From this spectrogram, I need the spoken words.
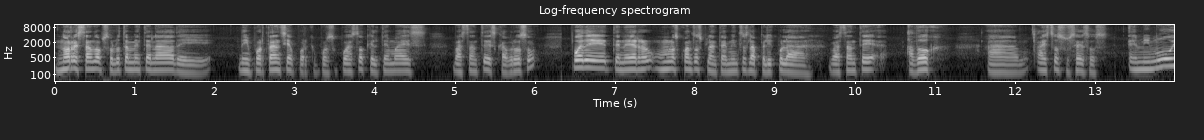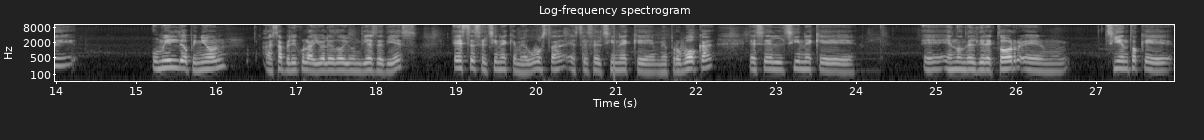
no restando absolutamente nada de, de, importancia porque por supuesto que el tema es bastante escabroso. Puede tener unos cuantos planteamientos la película bastante ad hoc a, a estos sucesos. En mi muy humilde opinión, a esta película yo le doy un 10 de 10. Este es el cine que me gusta, este es el cine que me provoca, es el cine que eh, en donde el director em, siento que,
